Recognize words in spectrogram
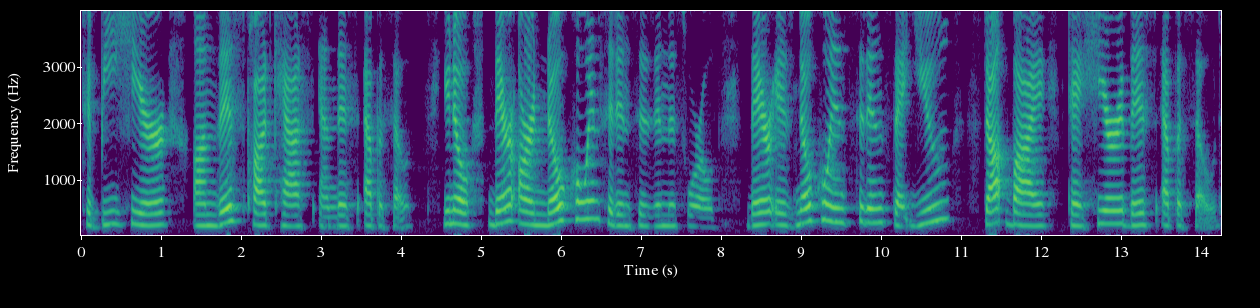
to be here on this podcast and this episode. You know, there are no coincidences in this world. There is no coincidence that you stop by to hear this episode.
